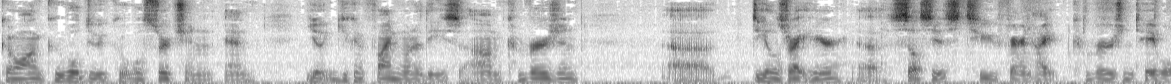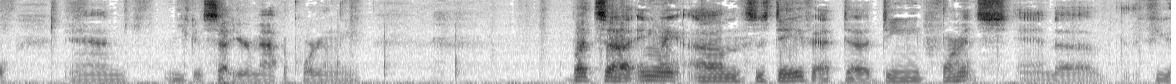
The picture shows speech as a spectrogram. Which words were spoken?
go on Google, do a Google search, and and you you can find one of these um, conversion uh, deals right here uh, Celsius to Fahrenheit conversion table. And you can set your map accordingly. But uh, anyway um, this is Dave at uh, D&E Performance. And uh, if you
